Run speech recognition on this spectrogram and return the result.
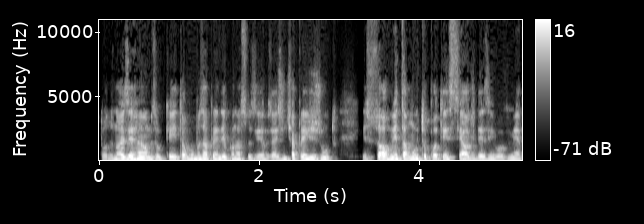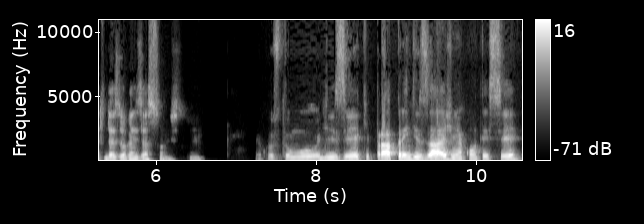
Todos nós erramos, ok, então vamos aprender com nossos erros. A gente aprende junto, isso aumenta muito o potencial de desenvolvimento das organizações. Né? Eu costumo dizer que para a aprendizagem acontecer,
